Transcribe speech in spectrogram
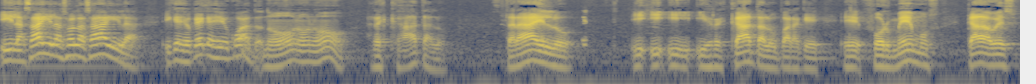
y las águilas son las águilas. Y que yo qué, que yo cuánto. No, no, no. Rescátalo. Tráelo y, y, y, rescátalo para que eh, formemos cada vez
